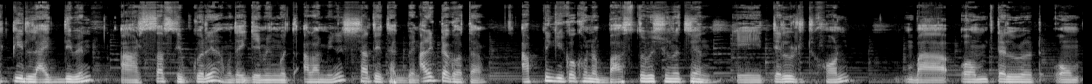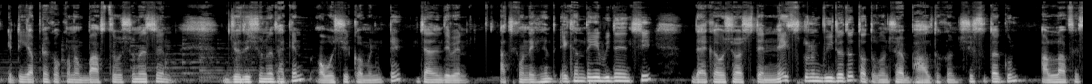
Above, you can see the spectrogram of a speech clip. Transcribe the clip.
একটি লাইক দিবেন আর সাবস্ক্রাইব করে আমাদের গেমিং উইথ আলামিনের সাথেই থাকবেন। আরেকটা কথা, আপনি কি কখনো বাস্তবে শুনেছেন এই টেলোরেট হর্ন বা ওম টেলোরেট ওম, এটি আপনি কখনো বাস্তবে শুনেছেন? যদি শুনে থাকেন, অবশ্যই কমেন্টে জানিয়ে দেবেন। আজকে আমাদের এখান- এখান থেকে বিদায় নিচ্ছি। দেখা হবে সবার সাথে নেক্সট কোনো ভিডিওতে। ততক্ষণ সবাই ভালো থাকুন, সুস্থ থাকুন। আল্লাহ হাফেজ।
